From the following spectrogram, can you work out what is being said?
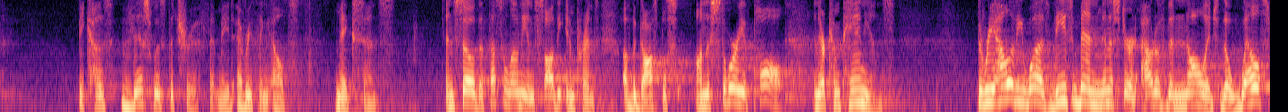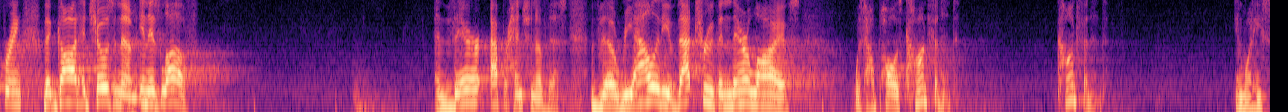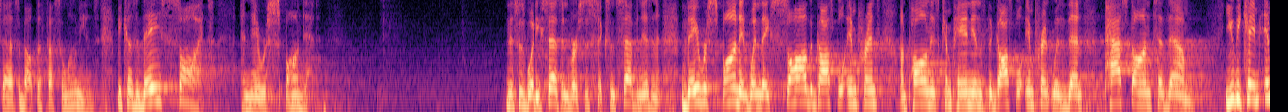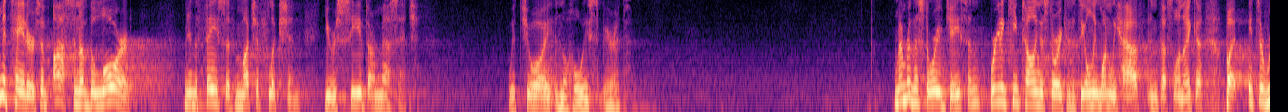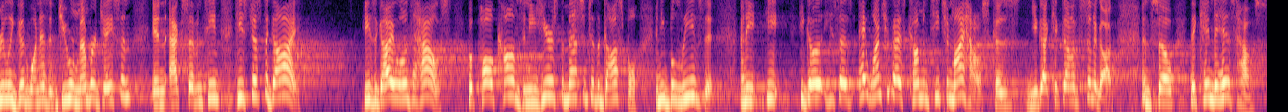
because this was the truth that made everything else make sense. And so the Thessalonians saw the imprint of the gospel on the story of Paul and their companions. The reality was, these men ministered out of the knowledge, the wellspring that God had chosen them in His love. And their apprehension of this, the reality of that truth in their lives, was how Paul is confident. Confident in what he says about the Thessalonians because they saw it and they responded. And this is what he says in verses 6 and 7, isn't it? They responded when they saw the gospel imprint on Paul and his companions. The gospel imprint was then passed on to them. You became imitators of us and of the Lord. And in the face of much affliction, you received our message with joy in the Holy Spirit. Remember the story of Jason? We're going to keep telling the story because it's the only one we have in Thessalonica, but it's a really good one, isn't it? Do you remember Jason in Acts 17? He's just a guy. He's a guy who owns a house. But Paul comes and he hears the message of the gospel and he believes it. And he, he, he, go, he says, Hey, why don't you guys come and teach in my house? Because you got kicked out of the synagogue. And so they came to his house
